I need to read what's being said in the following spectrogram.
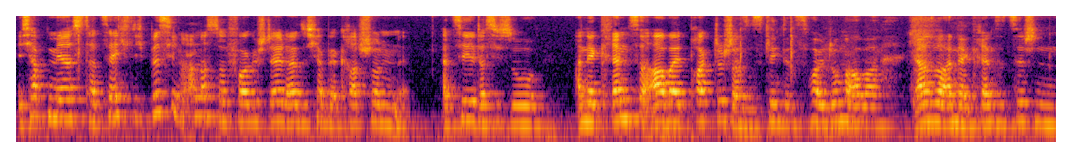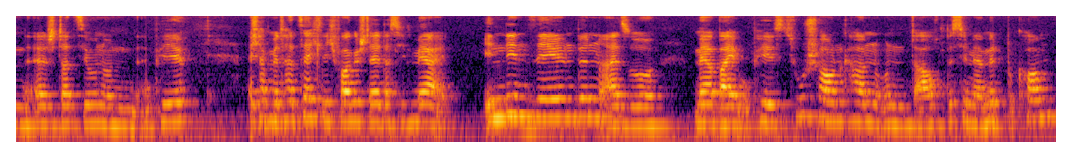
Ich habe mir es tatsächlich ein bisschen anders vorgestellt. Also ich habe ja gerade schon erzählt, dass ich so an der Grenze arbeite praktisch. Also es klingt jetzt voll dumm, aber ja, so an der Grenze zwischen äh, Station und MP. Ich habe mir tatsächlich vorgestellt, dass ich mehr in den Sälen bin, also mehr bei OPs zuschauen kann und da auch ein bisschen mehr mitbekomme.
